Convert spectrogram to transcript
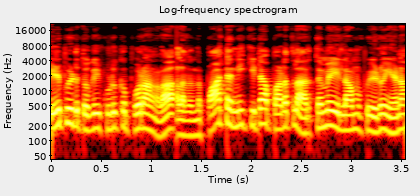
இழப்பீடு தொகை கொடுக்க போறாங்களா? அல்லது அந்த பாட்டை நீக்கிட்டா படத்தில் அர்த்தமே இல்லாமல் போயிடும். ஏன்னா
